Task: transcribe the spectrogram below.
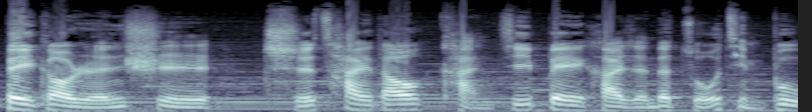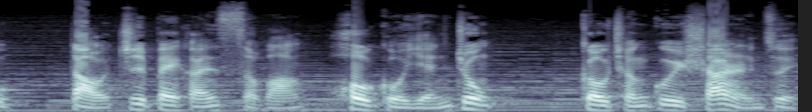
被告人是持菜刀砍击被害人的左颈部，导致被害人死亡，后果严重，构成故意杀人罪。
